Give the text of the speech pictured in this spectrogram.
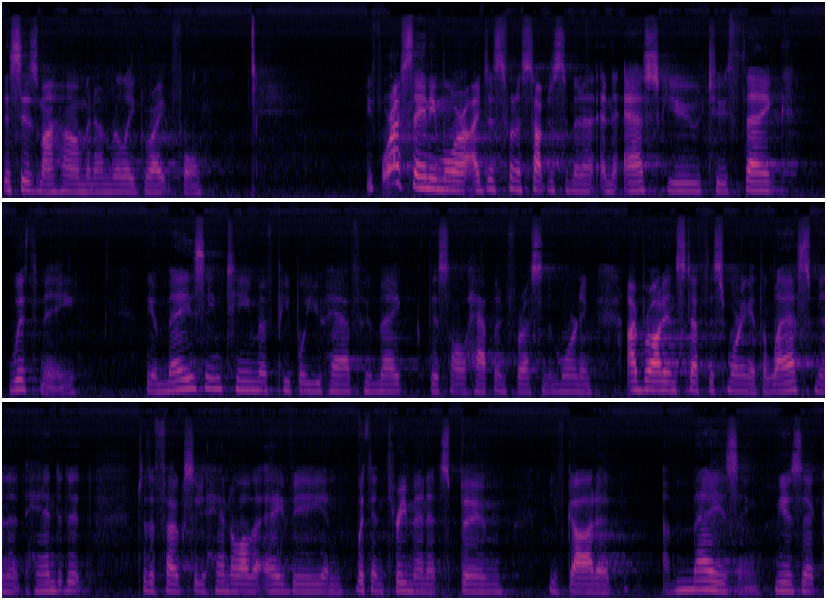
this is my home, and I'm really grateful. Before I say any more, I just want to stop just a minute and ask you to thank with me the amazing team of people you have who make this all happen for us in the morning. I brought in stuff this morning at the last minute, handed it to the folks who handle all the AV, and within three minutes, boom, You've got it. Amazing music,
